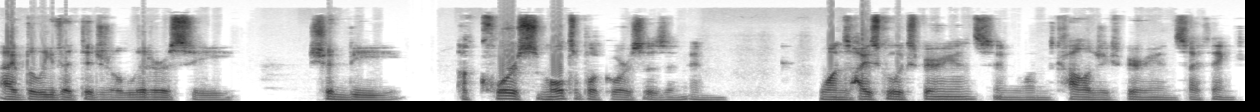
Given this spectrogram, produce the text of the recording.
I believe that digital literacy should be a course, multiple courses in one's high school experience and one's college experience. I think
